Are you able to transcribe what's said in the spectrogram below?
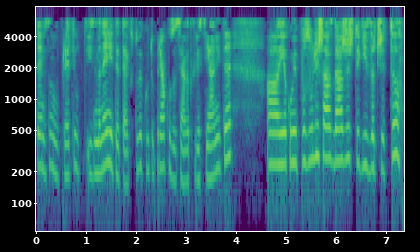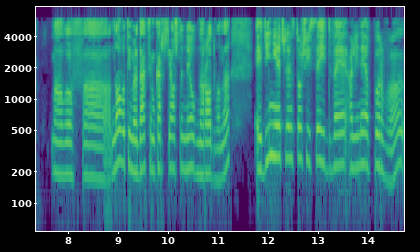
те не са новоприяти, от изменените текстове, които пряко засягат християните. А, и ако ми позволиш, аз даже ще ги зачета а, в а, новата им редакция, макар че тя още не е обнародвана. Единият член 162, алинея 1,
